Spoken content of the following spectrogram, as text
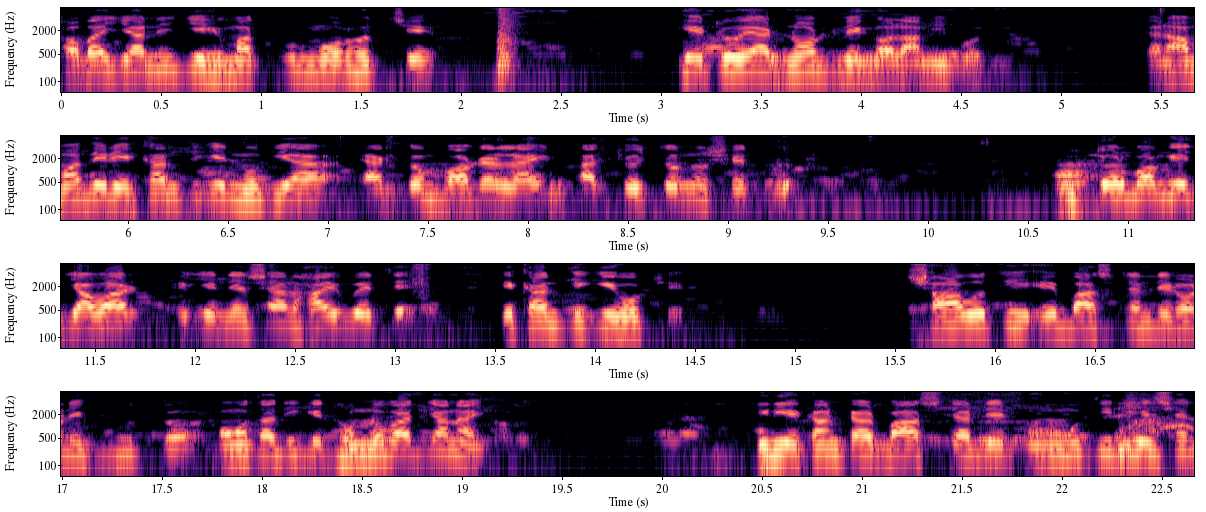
সবাই জানেন যে হেমাদপুর মোড় হচ্ছে গেটওয়ে আর নর্থ বেঙ্গল, আমি বলি। কারণ আমাদের এখান থেকে নদিয়া একদম বর্ডার লাইন আর চৈতন্য সেতু। উত্তরবঙ্গে যাওয়ার এই যে ন্যাশনাল হাইওয়েতে এখান থেকে ওঠে। সভাপতি এই বাস স্ট্যান্ডের অনেক গুরুত্ব। মমতাদিকে ধন্যবাদ জানাই। তিনি এখানকার বাস স্ট্যান্ডের অনুমতি দিয়েছেন।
